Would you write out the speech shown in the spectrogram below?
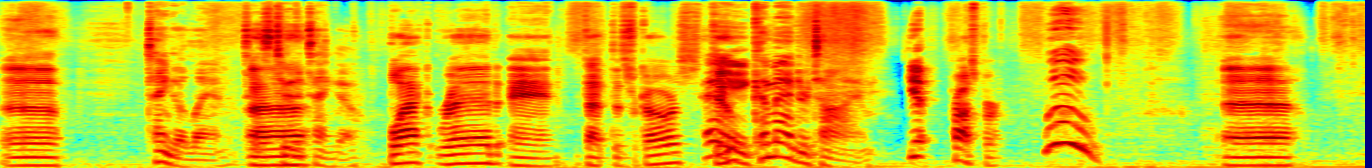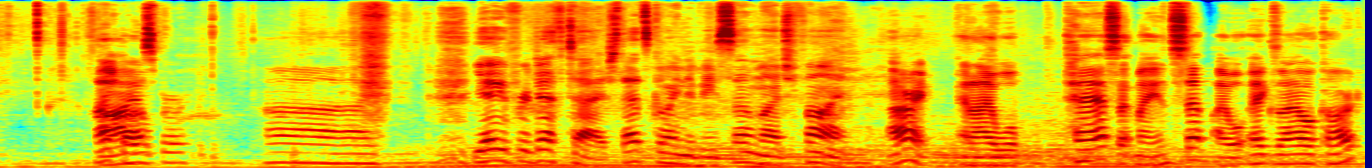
Uh, Tango Land. Takes two Uh, to tango. black, red, and that colors. Hey, Two. Commander time. Yep, prosper. Woo! Uh, Hi, I- Prosper. Hi. Yay for Death Touch. That's going to be so much fun. All right, and I will pass at my end step. I will exile a card.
